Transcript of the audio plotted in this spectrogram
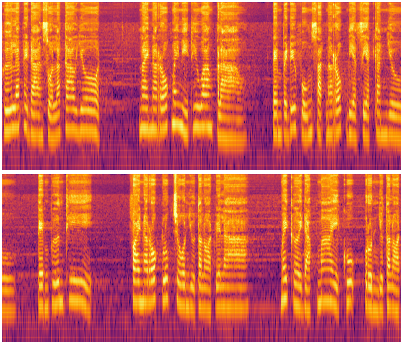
พื้นและเพดานส่วนละเก้าโยชน์ในนรกไม่มีที่ว่างเปล่า เต็มไปด้วยฝูงสัตว์นรกเบียดเสียดกันอยู่ เต็มพื้นที่ ไฟนรกลุกโชนอยู่ตลอดเวลา ไม่เคยดับไหม้คุกรุ่นอยู่ตลอด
